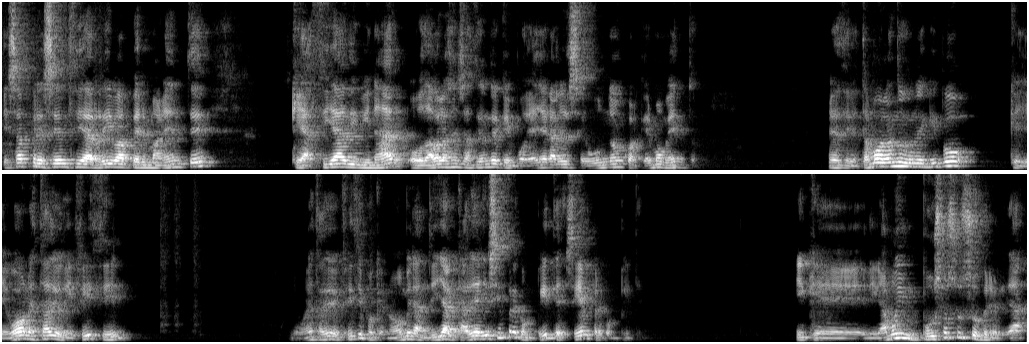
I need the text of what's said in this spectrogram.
esa presencia arriba permanente que hacía adivinar o daba la sensación de que podía llegar el segundo en cualquier momento. Es decir, estamos hablando de un equipo que llegó a un estadio difícil. Llegó a un estadio difícil porque no Mirandilla, el Cádiz allí siempre compite, siempre compite. Y que, digamos, impuso su superioridad.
